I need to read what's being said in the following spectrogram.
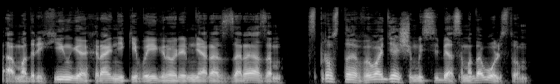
А Мадрихинга охранники выигрывали меня раз за разом, с просто выводящим из себя самодовольством.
